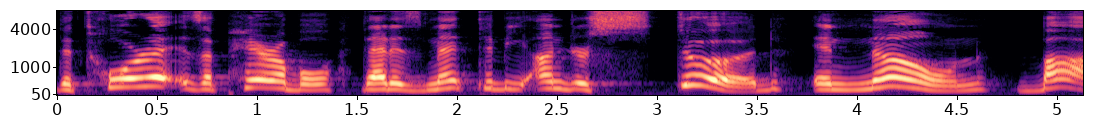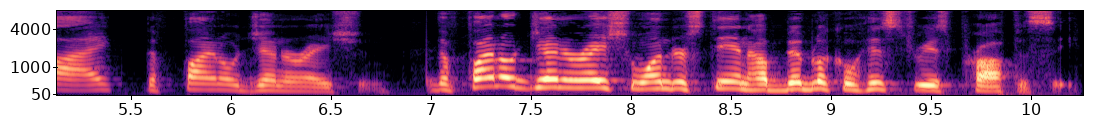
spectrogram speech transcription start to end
the Torah is a parable that is meant to be understood and known by the final generation. The final generation will understand how biblical history is prophecy.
